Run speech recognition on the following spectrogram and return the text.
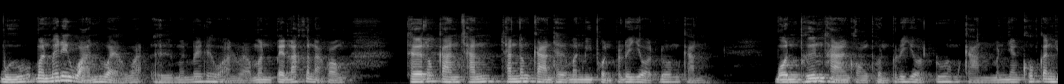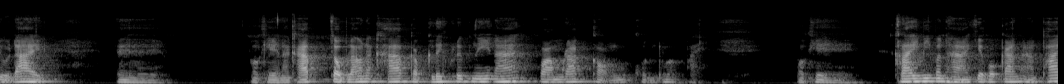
หรือมันไม่ได้หวานแหววอะเออ มันไม่ได้หวานแหววมันเป็นลักษณะของ เธอต้องการฉันฉันต้องการเธอมันมีผลประโยชน์ร่วมกัน บนพื้นฐานของผลประโยชน์ร่วมกัน มันยังคบกันอยู่ได้ เออโอเคนะครับ จบแล้วนะครับกับคลิปคลิปนี้นะ ความรักของคคลทั่วไป โอเค ใครมีปัญหาเกี่ยวกับการอ่านไพ่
